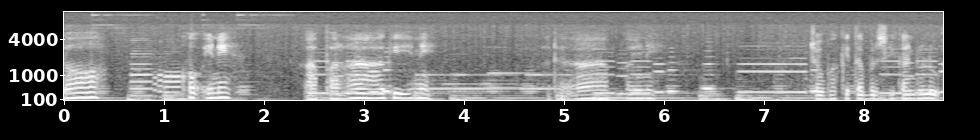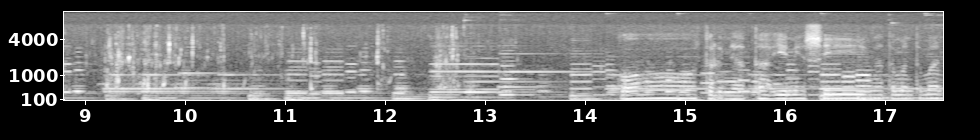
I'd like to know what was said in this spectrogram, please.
Loh kok ini? Apalagi ini? Ada apa ini? Coba kita bersihkan dulu ternyata ini singa teman-teman.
